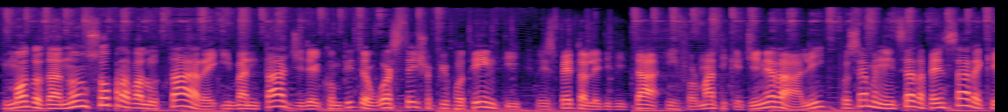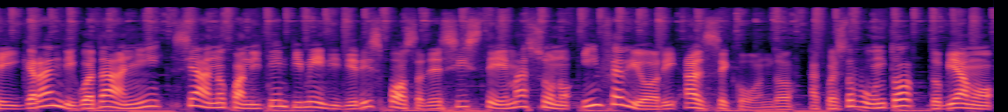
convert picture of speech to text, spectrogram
in modo da non sopravvalutare i vantaggi del computer workstation più potenti rispetto alle attività informatiche generali, possiamo iniziare a pensare che i grandi guadagni si hanno quando i tempi medi di risposta del sistema sono inferiori al secondo. A questo punto dobbiamo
